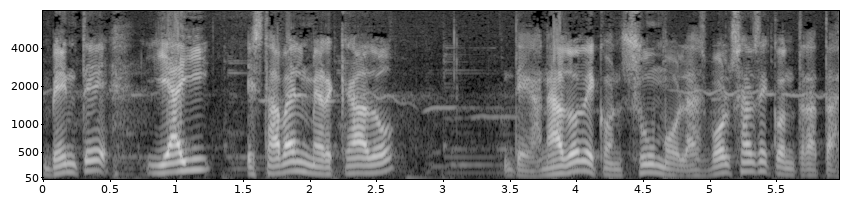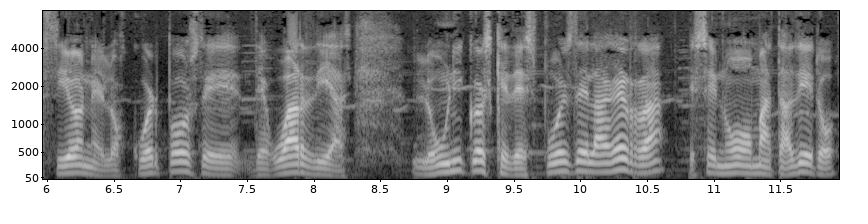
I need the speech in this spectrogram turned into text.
XX y ahí estaba el mercado de ganado de consumo, las bolsas de contrataciones, los cuerpos de, de guardias. Lo único es que después de la guerra, ese nuevo matadero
